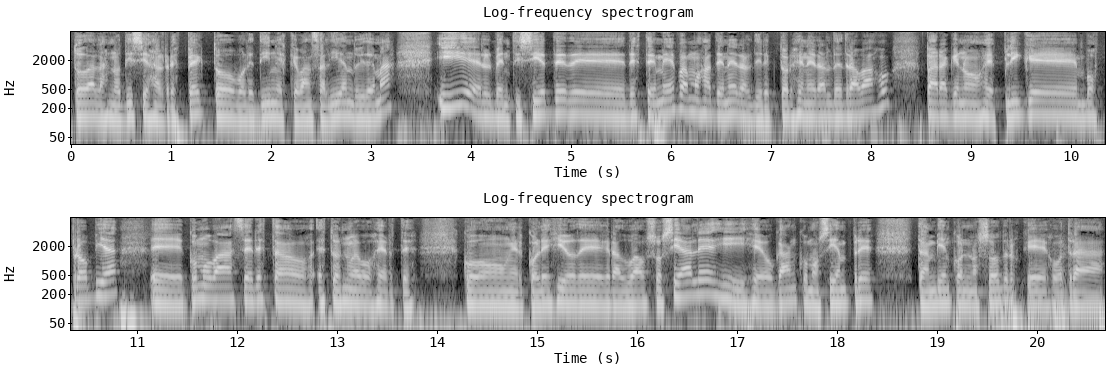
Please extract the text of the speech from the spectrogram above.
todas las noticias al respecto, boletines que van saliendo y demás. Y el 27 de, de este mes vamos a tener al director general de trabajo para que nos explique en voz propia eh, cómo va a hacer estos, estos nuevos ERTE con el Colegio de Graduados Sociales y Geocan, como siempre, también con nosotros, que es otra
